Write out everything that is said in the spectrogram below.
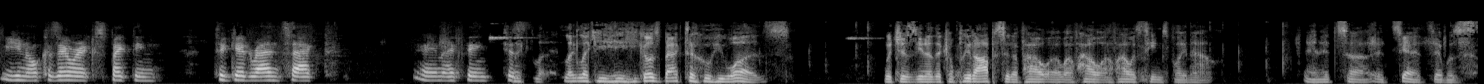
you know, because they were expecting to get ransacked. And I think just like like like he he goes back to who he was, which is you know the complete opposite of how of how of how his teams play now. And it's uh it's yeah it's, it was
